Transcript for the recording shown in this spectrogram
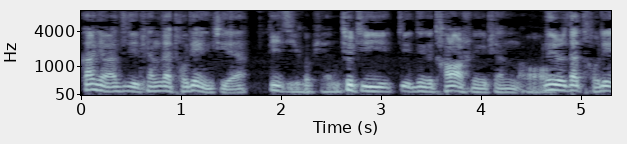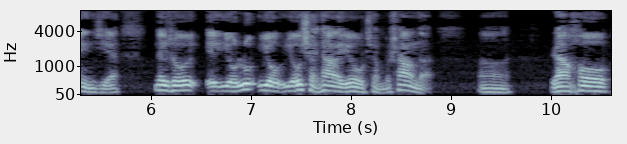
刚剪完自己的片子在投电影节。第几个片子？就第第那个唐老师那个片子嘛。那就是在投电影节，那时候有录有有选上的，也有选不上的。嗯，然后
